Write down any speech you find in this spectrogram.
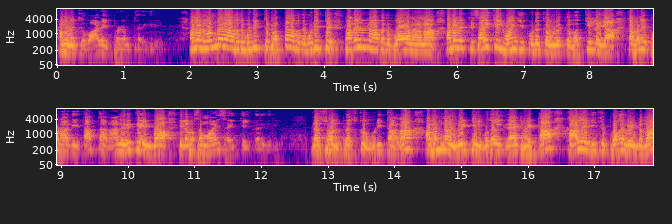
அவனுக்கு வாழைப்பழம் தருகிறேன். அவன் ஒன்பதாவது முடித்து பத்தாவது முடித்து பதினொன்றாவது போவனானா? அவனுக்கு சைக்கிள் வாங்கி கொடுக்க உனக்கு வக்கில்லையா? கவலைப்படாதே தாத்தா நான் இருக்கிறேன் வா. இலவசமாய் சைக்கிள் தருகிறேன். பிளஸ் ஒன் பிளஸ் டூ முடித்தானா? அவன் தான் வீட்டில் முதல் கிராஜுவேட்டா காலேஜுக்கு போக வேண்டுமா?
